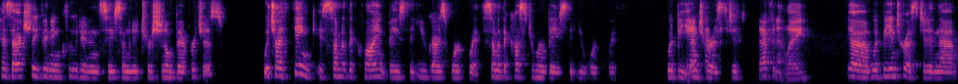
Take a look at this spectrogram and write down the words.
has actually been included in, say, some nutritional beverages, which I think is some of the client base that you guys work with, some of the customer base that you work with would be yeah, interested. Definitely yeah, would be interested in that.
